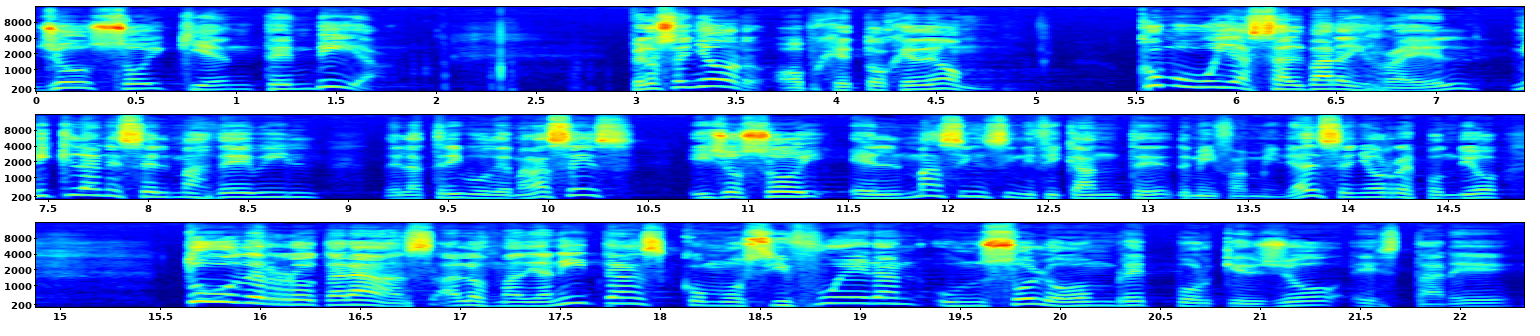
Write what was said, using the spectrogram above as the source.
yo soy quien te envía. Pero Señor, objetó Gedeón, ¿cómo voy a salvar a Israel? Mi clan es el más débil de la tribu de Manasés y yo soy el más insignificante de mi familia. El Señor respondió, tú derrotarás a los madianitas como si fueran un solo hombre porque yo estaré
